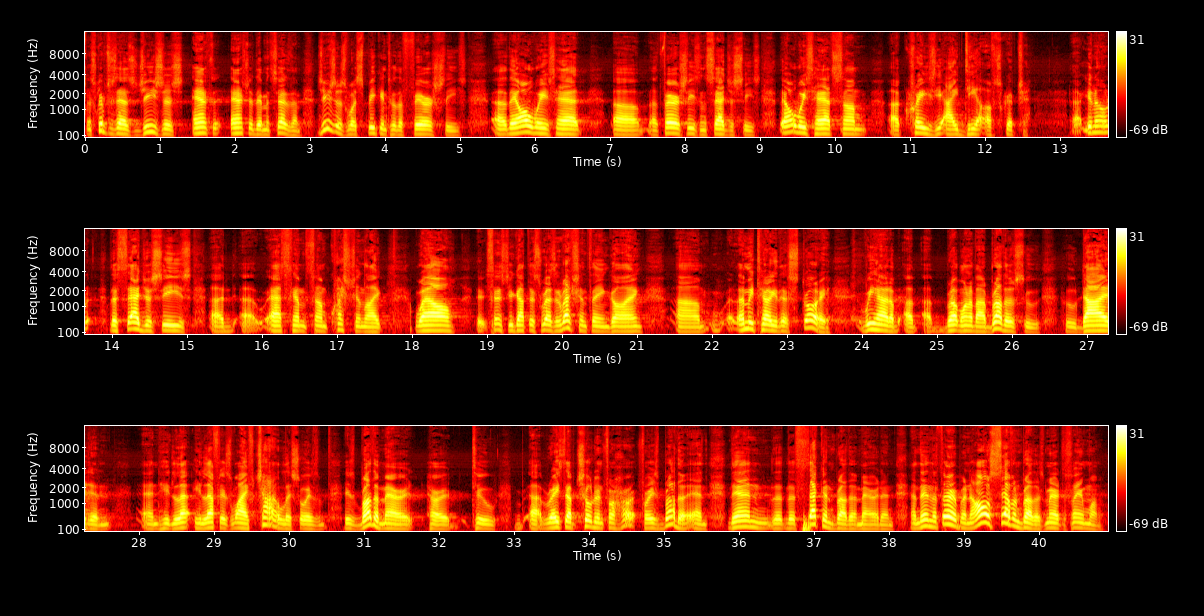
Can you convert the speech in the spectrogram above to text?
the scripture says Jesus answered, answered, them and said to them, Jesus was speaking to the Pharisees. Uh, they always had uh, Pharisees and Sadducees, they always had some uh, crazy idea of Scripture. Uh, you know, the Sadducees uh, uh, asked him some question like, Well, since you got this resurrection thing going, um, let me tell you this story. We had a, a, a, one of our brothers who, who died and, and he, le- he left his wife childless, so his, his brother married her to uh, raised up children for her, for his brother, and then the, the second brother married, and, and then the third brother. All seven brothers married the same woman.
